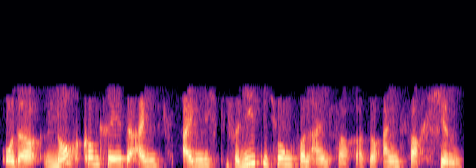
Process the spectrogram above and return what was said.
Oder noch konkreter eigentlich die Verniedlichung von einfach, also Einfachchen.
